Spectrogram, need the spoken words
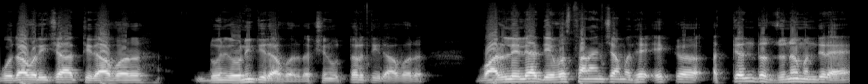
गोदावरीच्या तीरावर दोन्ही दोन्ही तीरावर दक्षिण उत्तर तीरावर वाढलेल्या देवस्थानांच्या मध्ये एक अत्यंत जुनं मंदिर आहे.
